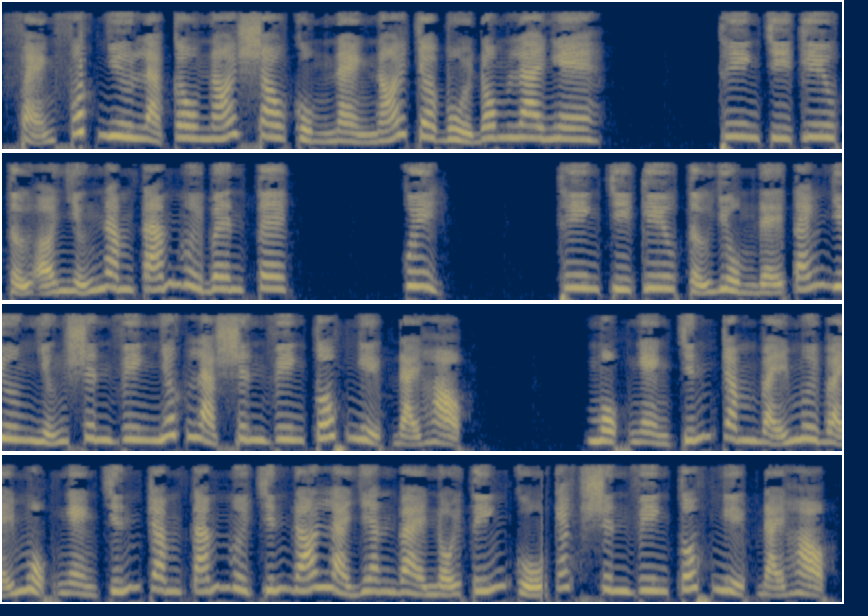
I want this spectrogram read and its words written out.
Phản phất như là câu nói sau cùng nàng nói cho bùi đông lai nghe. Thiên chi kiêu tự ở những năm 80 bên T. Quy. Thiên chi kiêu tự dùng để tán dương những sinh viên, nhất là sinh viên tốt nghiệp đại học. 1977-1989 đó là danh bài nổi tiếng của các sinh viên tốt nghiệp đại học.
